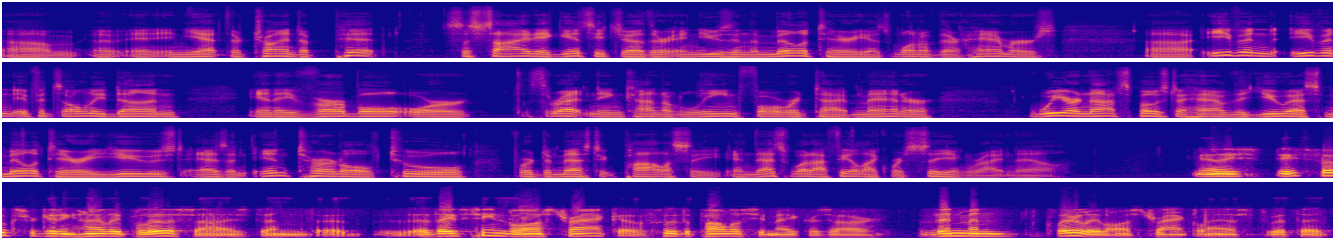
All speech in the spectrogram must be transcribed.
Um, and, and, yet they're trying to pit society against each other and using the military as one of their hammers. Uh, even even if it's only done in a verbal or threatening kind of lean forward type manner, we are not supposed to have the U.S. military used as an internal tool for domestic policy, and that's what I feel like we're seeing right now. Yeah, these these folks are getting highly politicized, and uh, they've seemed to lost track of who the policymakers are. Vindman clearly lost track last with the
